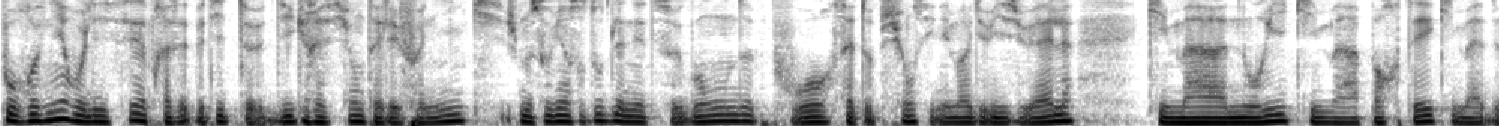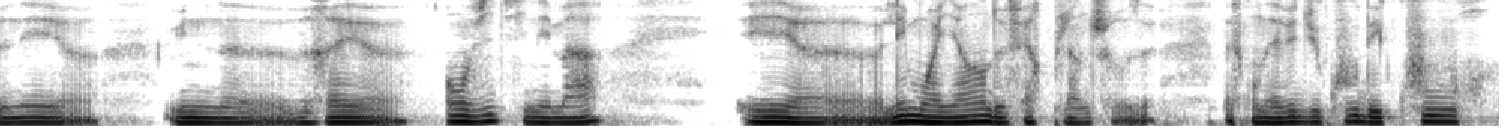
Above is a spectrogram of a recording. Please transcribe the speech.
Pour revenir au lycée après cette petite digression téléphonique, je me souviens surtout de l'année de seconde pour cette option cinéma audiovisuel qui m'a nourri, qui m'a apporté, qui m'a donné euh, une euh, vraie euh, envie de cinéma et les moyens de faire plein de choses. Parce qu'on avait du coup des cours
